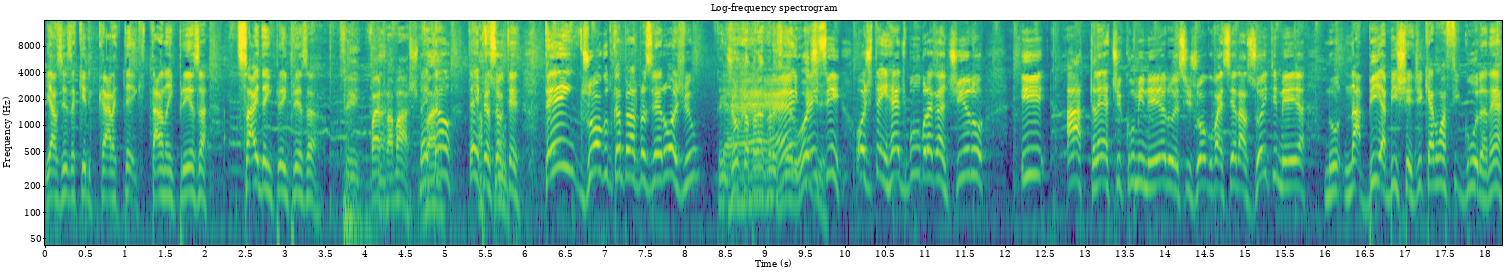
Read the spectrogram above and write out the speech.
E às vezes aquele cara que, tem- que tá na empresa sai da empre- empresa. Sim, Vai pra baixo. né? Vai. Então, tem A pessoa que tem. Tem jogo do Campeonato Brasileiro hoje, viu? Tem jogo do Campeonato Brasileiro hoje? Tem sim. Hoje tem Red Bull Bragantino e Atlético Mineiro. Esse jogo vai ser às 8h30 no Nabi Abichedi, que era uma figura, né?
